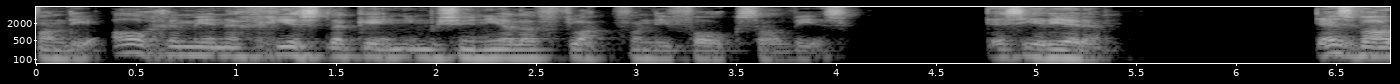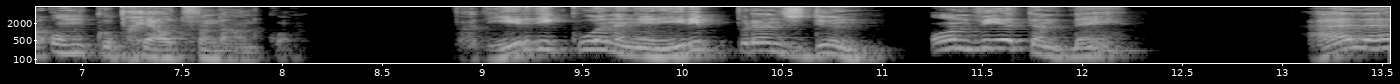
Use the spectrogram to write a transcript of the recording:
van die algemene geestelike en emosionele vlak van die volk sal wees. Dis die rede. Dis waar omkoop geld vandaan kom. Wat hierdie koning en hierdie prins doen, onwetend nê? Nee, hulle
